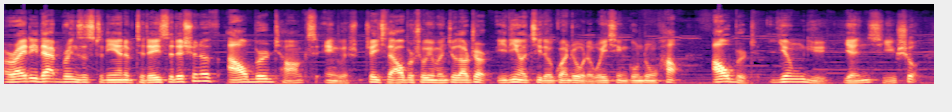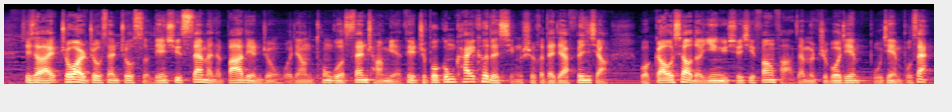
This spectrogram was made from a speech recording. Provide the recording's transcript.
Alrighty, that brings us to the end of today's edition of Albert Talks English。这一期的 Albert 说英文就到这儿，一定要记得关注我的微信公众号 Albert 英语研习社。接下来周二、周三、周四连续三晚的八点钟，我将通过三场免费直播公开课的形式和大家分享我高效的英语学习方法。咱们直播间不见不散。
